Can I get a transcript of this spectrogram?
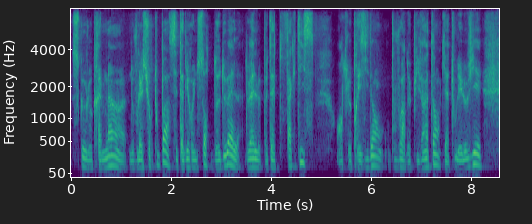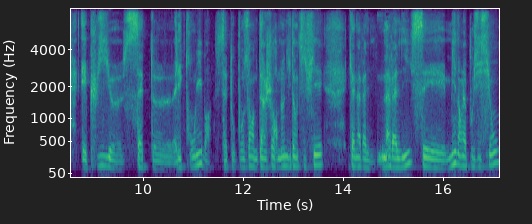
ce que le Kremlin ne voulait surtout pas, c'est-à-dire une sorte de duel, duel peut-être factice entre le président au pouvoir depuis 20 ans, qui a tous les leviers, et puis euh, cet euh, électron libre, cet opposant d'un genre non identifié qu'est Navalny. Navalny s'est mis dans la position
